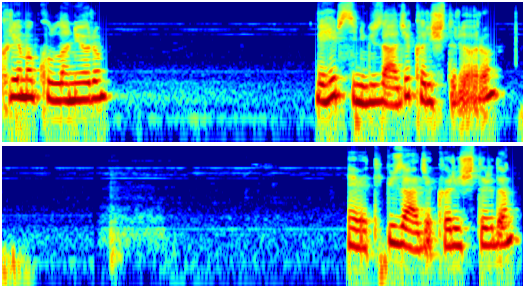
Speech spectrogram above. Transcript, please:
krema kullanıyorum ve hepsini güzelce karıştırıyorum. Evet, güzelce karıştırdım.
